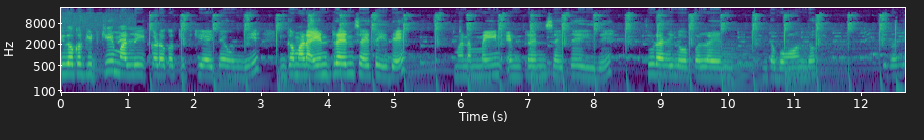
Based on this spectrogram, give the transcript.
ఇది ఒక కిటికీ మళ్ళీ ఇక్కడ ఒక కిటికీ అయితే ఉంది. ఇంకా మన ఎంట్రన్స్ అయితే ఇదే. మన మెయిన్ ఎంట్రన్స్ అయితే ఇదే. చూడండి లోపల ఎంత బాగుందో. చూడండి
